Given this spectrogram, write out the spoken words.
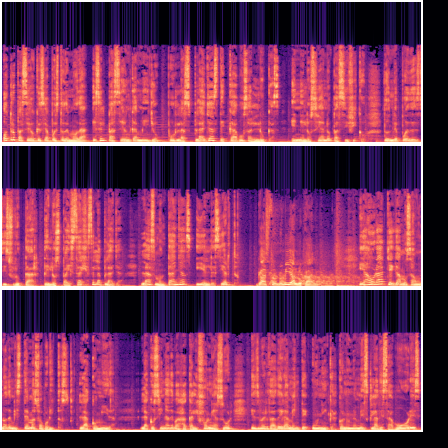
Otro paseo que se ha puesto de moda es el paseo en camello por las playas de Cabo San Lucas, en el Océano Pacífico, donde puedes disfrutar de los paisajes de la playa, las montañas y el desierto. Gastronomía local. Y ahora llegamos a uno de mis temas favoritos, la comida. La cocina de Baja California Sur es verdaderamente única, con una mezcla de sabores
